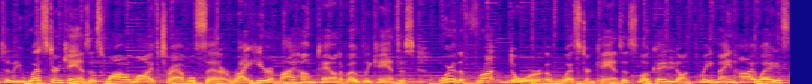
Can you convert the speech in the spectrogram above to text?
Welcome to the Western Kansas Wildlife Travel Center, right here in my hometown of Oakley, Kansas. We're the front door of Western Kansas, located on three main highways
